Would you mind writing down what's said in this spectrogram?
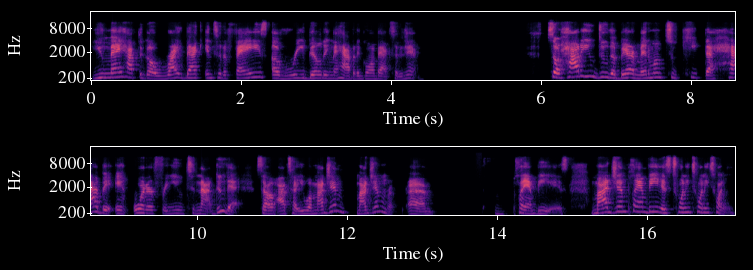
You may have to go right back into the phase of rebuilding the habit of going back to the gym. So, how do you do the bare minimum to keep the habit in order for you to not do that? So, I'll tell you what my gym, my gym um, plan B is. My gym plan B is 20 20 20.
